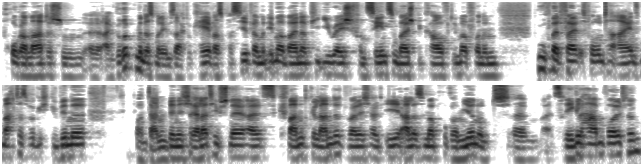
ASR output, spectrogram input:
programmatischen äh, Algorithmen, dass man eben sagt, okay, was passiert, wenn man immer bei einer PE-Ratio von 10 zum Beispiel kauft, immer von einem Buchwertverhältnis von unter 1, macht das wirklich Gewinne? Und dann bin ich relativ schnell als Quant gelandet, weil ich halt eh alles immer programmieren und ähm, als Regel haben wollte.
